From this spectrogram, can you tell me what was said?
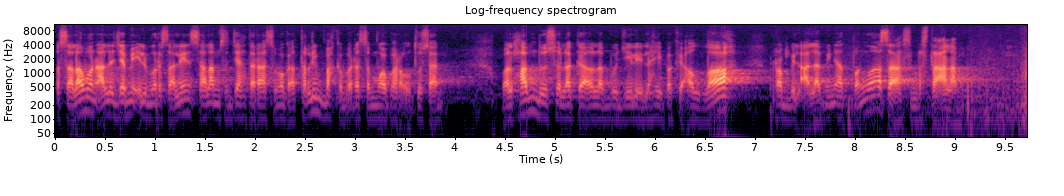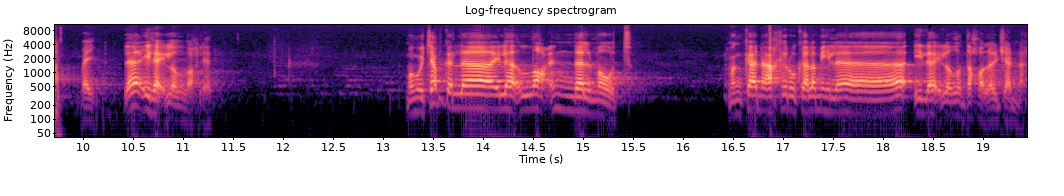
Wassalamun ala jami'il mursalin. Salam sejahtera semoga terlimpah kepada semua para utusan. Walhamdulillah ala bujilillahi bagi Allah Rabbil alaminat penguasa semesta alam. Baik. La ilaha illallah. Lihat. Mengucapkan la ilaha illallah indal maut. Man kana akhiru kalami la ilaha illallah dakhala al-jannah.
